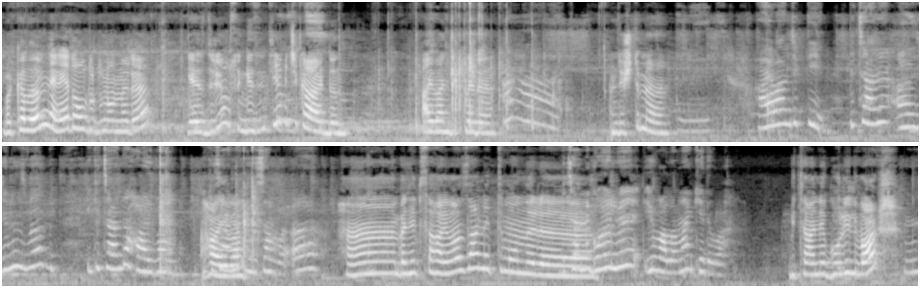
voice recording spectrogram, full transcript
Bakalım nereye doldurdun onları? Gezdiriyor musun? Gezintiye mi çıkardın? Hayvancıkları. Düştü mü? Hayvancık değil. Bir tane aracımız var. İki tane de hayvan. Hayvan. tane insan var. Aa, Ha, ben hepsi hayvan zannettim onları. bir tane goril ve yuvalanan kedi var. Bir tane goril var. Hı hı.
